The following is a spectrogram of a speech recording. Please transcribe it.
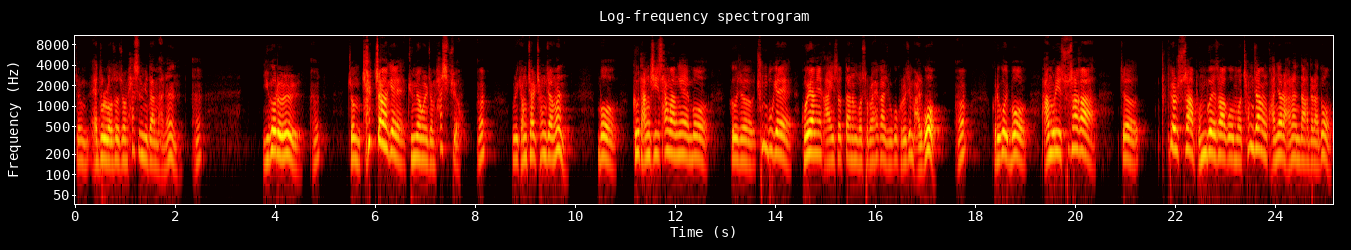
좀 애둘러서 좀 했습니다만은 어? 이거를 어? 좀 철저하게 규명을 좀 하십시오. 어? 우리 경찰청장은 뭐 그 당시 상황에 뭐 그 저 충북에 고향에 가 있었다는 것으로 해가지고 그러지 말고 어? 그리고 뭐 아무리 수사가 저 특별수사 본부에서 하고 뭐 청장은 관여를 안 한다 하더라도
